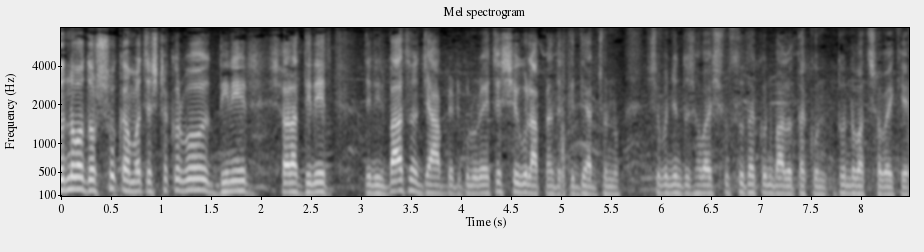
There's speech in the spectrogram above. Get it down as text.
ধন্যবাদ দর্শক, আমরা চেষ্টা করব দিনের, সারা দিনের যে নির্বাচন, যে আপডেটগুলো রয়েছে, সেগুলো আপনাদেরকে দেওয়ার জন্য। সে পর্যন্ত সবাই সুস্থ থাকুন, ভালো থাকুন। ধন্যবাদ সবাইকে।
